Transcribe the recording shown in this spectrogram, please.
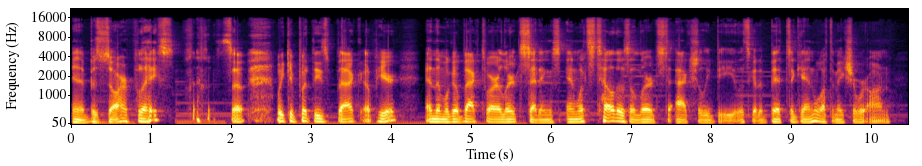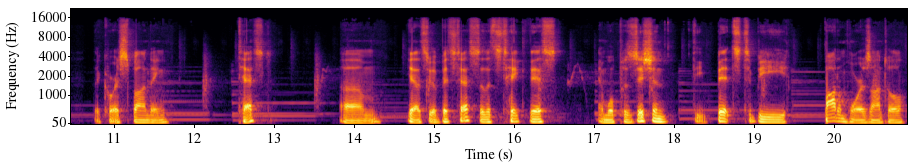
in a bizarre place. so we can put these back up here and then we'll go back to our alert settings and let's tell those alerts to actually be, let's go to bits again. We'll have to make sure we're on the corresponding test. Um, yeah, let's do a bits test. So let's take this and we'll position the bits to be bottom horizontal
